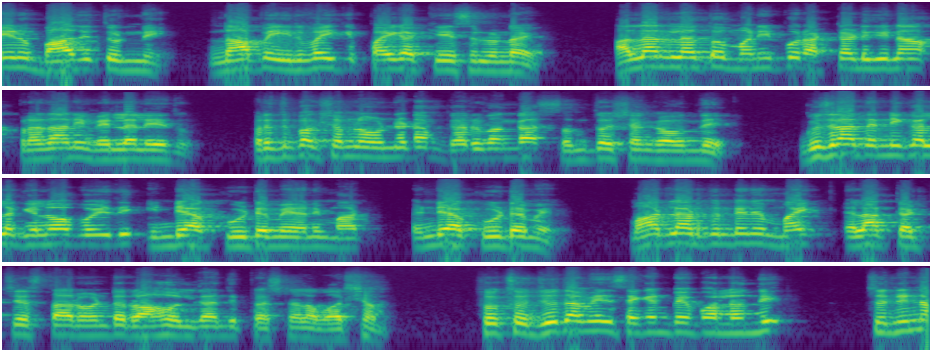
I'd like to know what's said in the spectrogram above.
నేను బాధితుడిని. నాపై ఇరవైకి పైగా కేసులున్నాయి. అల్లర్లతో మణిపూర్ అట్టడిగినా ప్రధాని వెళ్ళలేదు. ప్రతిపక్షంలో ఉండటం గర్వంగా సంతోషంగా ఉంది. గుజరాత్ ఎన్నికల్లో గెలవబోయేది ఇండియా కూటమే అని మా ఇండియా కూటమే. మాట్లాడుతుంటేనే మైక్ ఎలా కట్ చేస్తారు అంటూ రాహుల్ గాంధీ ప్రశ్నల వర్షం. సో సో చూద్దాం ఇది సెకండ్ పేపర్లో ఉంది. సో నిన్న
